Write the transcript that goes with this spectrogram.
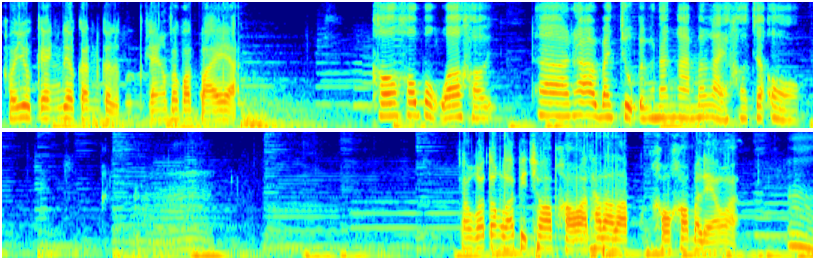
เขาอยู่แก๊งเดียวกันกับแก๊งสกอตไบรท์อะ เขาเขาบอกว่าเขาถ้าถ้าบรรจุเป็นพนักงานเมื่อไหร่เขาจะออก เราก็ต้องรับผิดชอบเขาอะถ้าเรารับเขาเข้ามาแล้วอะอืม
